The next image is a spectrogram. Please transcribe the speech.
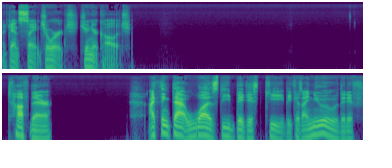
against St. George Junior College. Tough there. I think that was the biggest key because I knew that if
